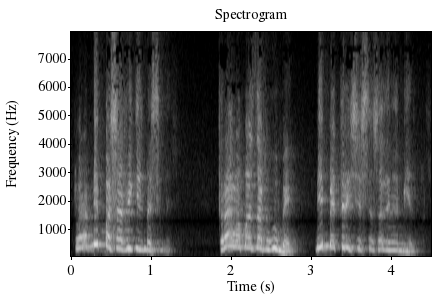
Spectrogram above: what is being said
Τώρα μην μας αφήκεις μες στη μέση. Τράβα μας να βγούμε, μην μετρήσεις τις αδυναμίες μας.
